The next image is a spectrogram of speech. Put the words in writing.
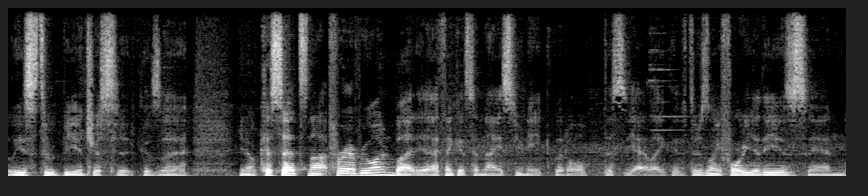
at least who would be interested because. Uh, you know, cassette's not for everyone, but I think it's a nice, unique little. This, yeah, like if there's only forty of these, and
